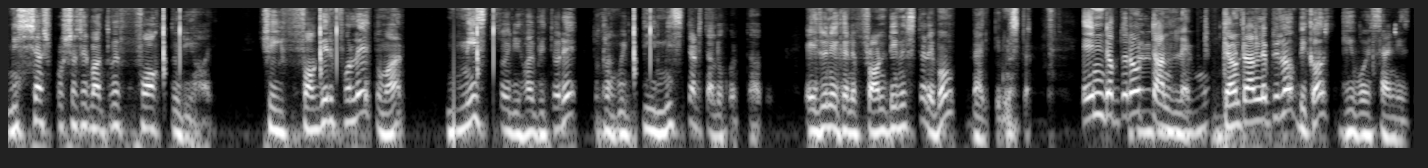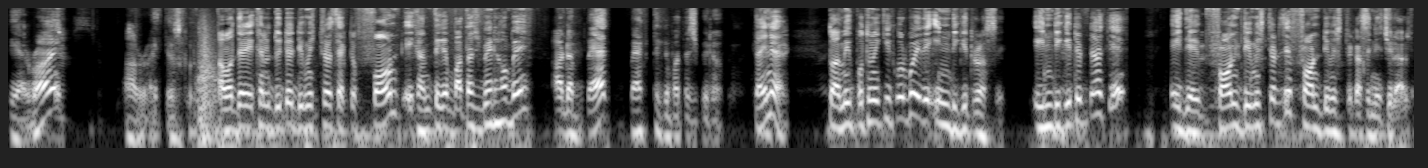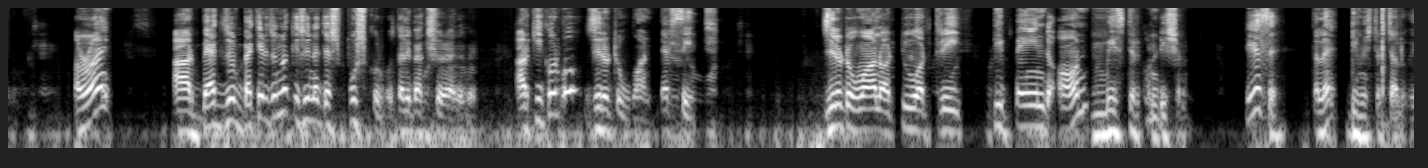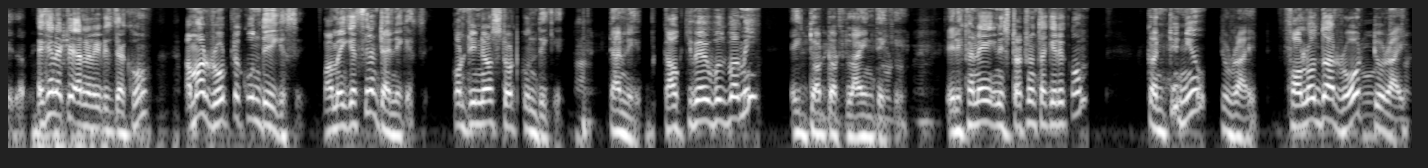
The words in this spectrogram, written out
নিঃশ্বাস প্রশ্বাসের মাধ্যমে ফগ তৈরি হয়। সেই ফগের ফলে তোমার মিস্ট তৈরি হয় ভিতরে সুতরাং ওই ডিমিস্টার চালু করতে হবে। এই জন্য এখানে ফ্রন্ট ডিমিস্টার এবং back demister end of the road turn left কেন টার্ন লেফট হলো? Because give way sign is there right আমাদের এখানে দুইটা ডিমিস্টার আছে, একটা ফ্রন্ট এখান থেকে বাতাস বের হবে, আর একটা ব্যাক ব্যাক থেকে বাতাস বের হবে, তাই না? তো আমি প্রথমে কি করব, এই যে ইন্ডিকেটর আছে ইন্ডিকেটরটাকে এই যে ফ্রন্ট ডিমিস্টার যে ফ্রন্ট ডিমিস্টার কাছে নিয়ে চলে আসব অলরাইট আর ব্যাক জোর ব্যাকের জন্য কিছু না জাস্ট পুশ করব, তাহলে ব্যাক সরে যাবে, আর কি করব? Zero two one that's it zero two one or two or three depend on মিস্টের condition ঠিক আছে? তাহলে ডিমিস্টার চালু হয়ে যাবে। এখানে একটা অ্যানালিটিস দেখো আমার রোডটা কোন দিকে গেছে? বামে গেছে না ডাইনে গেছে? কন্টিনিউয়াস রোড কোন দিকে? ডানে। ডানে। কাউ কীভাবে বুঝব আমি? এই ডট ডট লাইন দেখে এর এখানে ইনস্ট্রাকশন থাকে এরকম continue to right follow the road to right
